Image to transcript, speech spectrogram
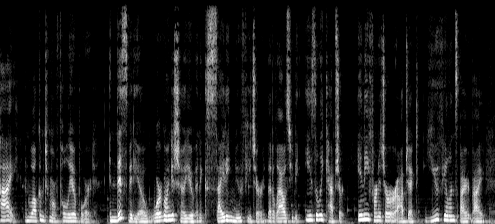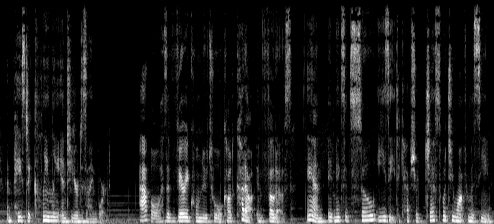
Hi, and welcome to Morpholio Board. In this video, we're going to show you an exciting new feature that allows you to easily capture any furniture or object you feel inspired by and paste it cleanly into your design board. Apple has a very cool new tool called Cutout in Photos, and it makes it so easy to capture just what you want from a scene,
